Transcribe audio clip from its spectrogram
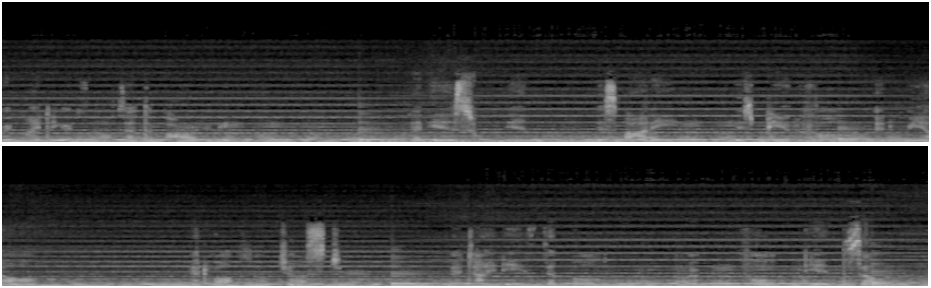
reminding yourself that the part of you that is within this body is beautiful and real and also just a tiny symbol of full radiant self.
